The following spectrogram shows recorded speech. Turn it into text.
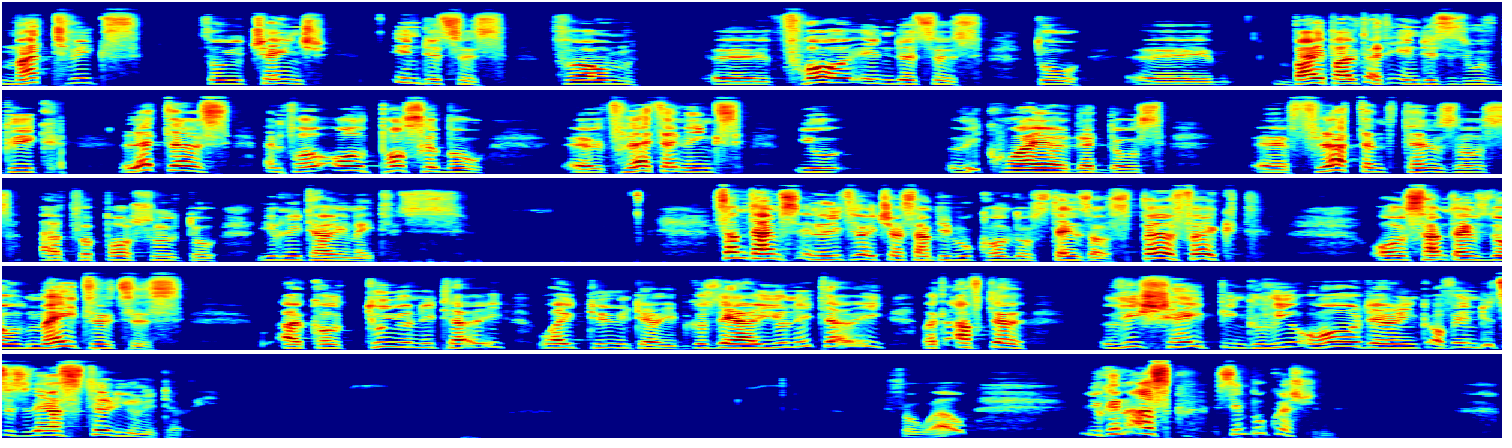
matrix. So you change indices from uh, four indices to uh, bipartite indices with Greek letters. And for all possible uh, flattenings, you require that those uh, flattened tensors are proportional to unitary matrices. Sometimes in literature, some people call those tensors perfect, or sometimes those matrices are called two unitary. Why two unitary? Because they are unitary, but after reshaping, reordering of indices, they are still unitary. So, well, you can ask simple question.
